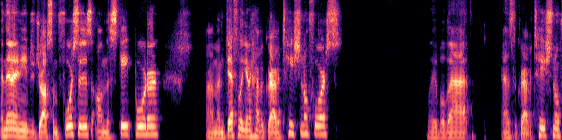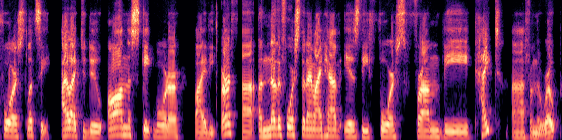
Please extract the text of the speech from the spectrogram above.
And then I need to draw some forces on the skateboarder. Um, I'm definitely going to have a gravitational force. Label that as the gravitational force. Let's see. I like to do on the skateboarder by the earth. Uh, another force that I might have is the force from the kite, uh, from the rope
